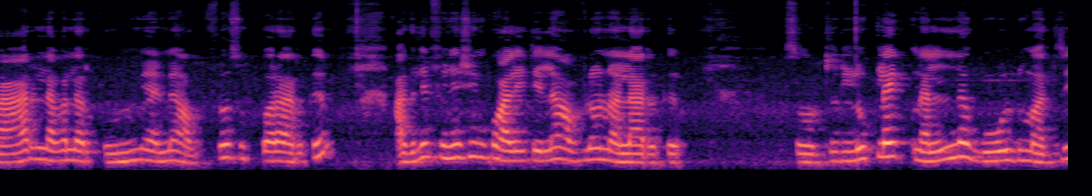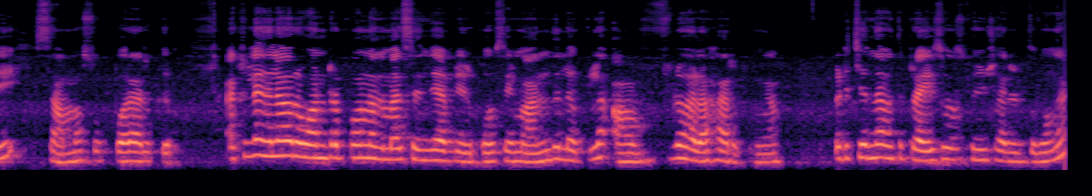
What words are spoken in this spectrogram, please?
வேறு லெவலில் இருக்குது உண்மையாலுமே அவ்வளோ சூப்பராக இருக்குது அதுலேயும் ஃபினிஷிங் குவாலிட்டிலாம் அவ்வளோ நல்லா இருக்குது ஸோ லுக் லைக் நல்ல கோல்டு மாதிரி செம்ம சூப்பராக இருக்குது ஆக்சுவலாக இதெல்லாம் ஒரு ஒன்றரை பவுன் அந்த மாதிரி செஞ்சால் அப்படி இருக்கும்? சேம் அந்த லுக்கில் அவ்வளோ அழகாக இருக்குங்க. பிடிச்சிருந்தா வந்து ப்ரைஸ் ஒரு ஸ்க்ரீன்ஷாட் எடுத்துக்கோங்க.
